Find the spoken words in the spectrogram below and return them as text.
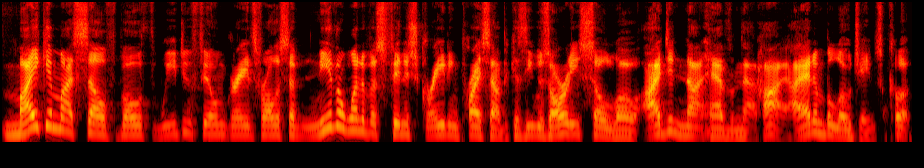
Mike and myself both, we do film grades for all this stuff. Neither one of us finished grading Price out because he was already so low. I did not have him that high. I had him below James Cook.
